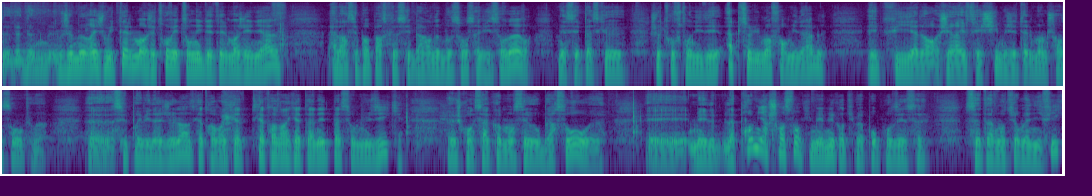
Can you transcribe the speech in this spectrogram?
je me réjouis tellement, j'ai trouvé ton idée tellement géniale. Alors c'est pas parce que c'est Bernard de Bosson sa vie, son œuvre, mais c'est parce que je trouve ton idée absolument formidable. Et puis alors j'ai réfléchi, mais j'ai tellement de chansons, tu vois. Euh, c'est le privilège de l'art, 84, 84 années de passion de musique. Euh, je crois que ça a commencé au berceau. Euh, mais la première chanson qui m'est venue quand tu m'as proposé cette aventure magnifique,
